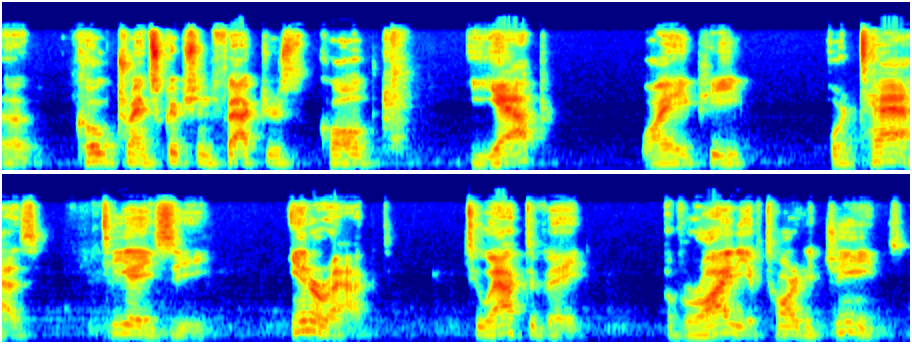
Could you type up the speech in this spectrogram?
uh, co-transcription factors called YAP, YAP, or TAZ, TAZ, interact to activate a variety of target genes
